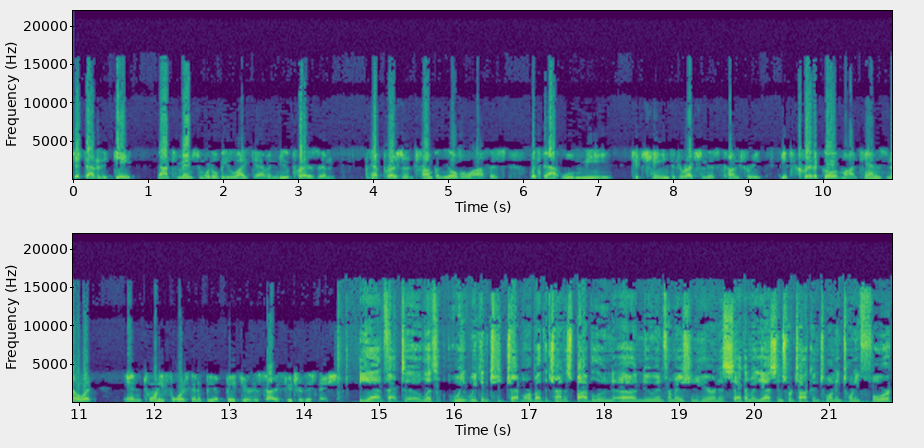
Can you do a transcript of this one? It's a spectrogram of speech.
just out of the gate. Not to mention what it'll be like to have a new president, have President Trump in the Oval Office. What that will mean to change the direction of this country. It's critical. Montanans know it and 24 is going to be a big year to decide the future of this nation. Yeah, in fact, uh, let's we, we can ch- chat more about the China spy balloon uh, new information here in a second. But yeah, since we're talking 2024,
